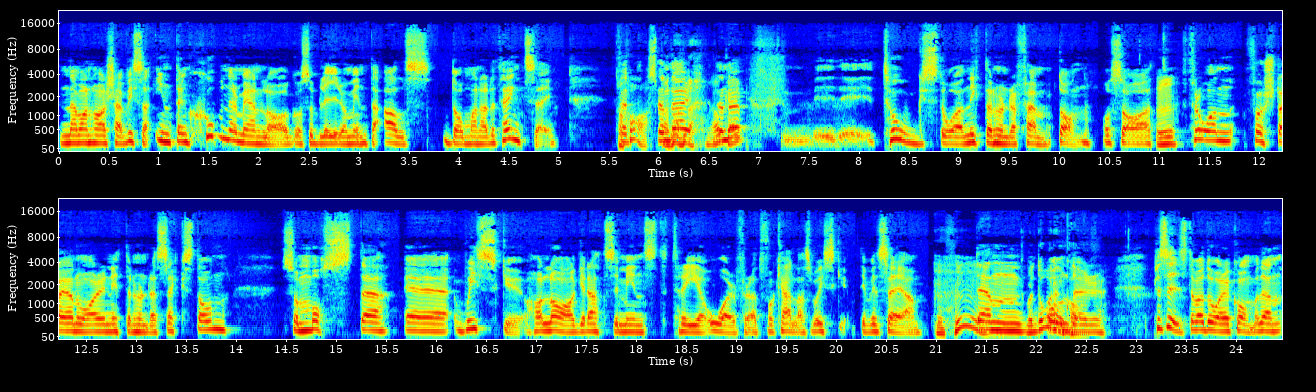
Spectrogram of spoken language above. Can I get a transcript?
när man har så här vissa intentioner med en lag och så blir de inte alls de man hade tänkt sig. Att den där, spännande. den där eh, togs då 1915 och sa att Mm. från 1 januari 1916 så måste eh, whisky ha lagrats i minst tre år för att få kallas whisky. Det vill säga, den Mhm. var då den kom. ålder... Precis, det var då det kom. Och den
